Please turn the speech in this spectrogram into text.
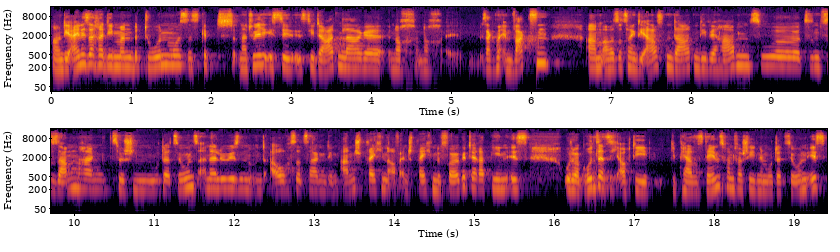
Und die eine Sache, die man betonen muss, es gibt, natürlich ist die, ist die Datenlage noch, noch, sag mal, im Wachsen. Ähm, aber sozusagen die ersten Daten, die wir haben zu, zum Zusammenhang zwischen Mutationsanalysen und auch sozusagen dem Ansprechen auf entsprechende Folgetherapien ist oder grundsätzlich auch die, die Persistenz von verschiedenen Mutationen ist,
